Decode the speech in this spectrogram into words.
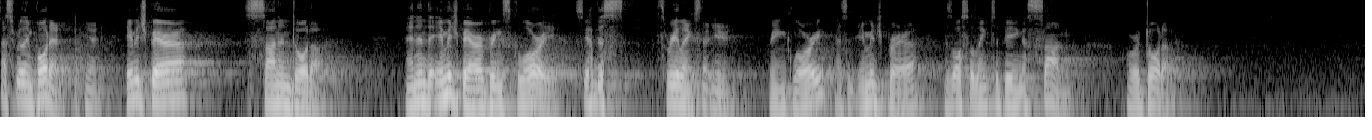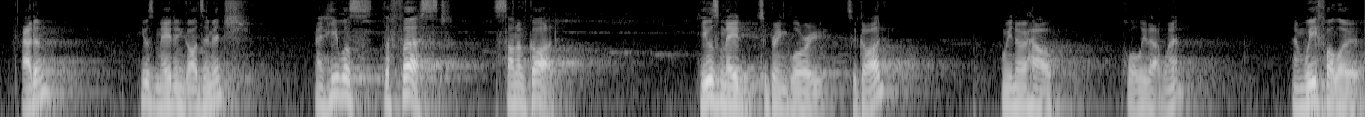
That's really important. You know, image bearer, son and daughter. And then the image bearer brings glory. So you have this three links, don't you? Bringing glory as an image bearer is also linked to being a son or a daughter. Adam, he was made in God's image, and he was the first son of God. He was made to bring glory to God. We know how poorly that went. And we follow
